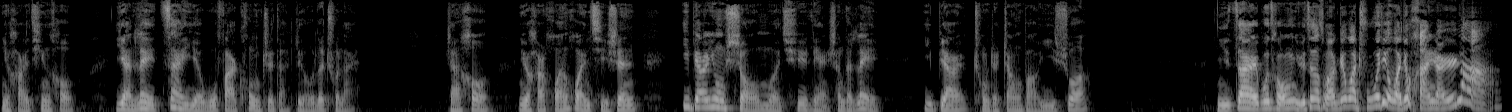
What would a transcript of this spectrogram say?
女孩听后，眼泪再也无法控制的流了出来。然后，女孩缓缓起身，一边用手抹去脸上的泪，一边冲着张宝义说。你再不从女厕所给我出去，我就喊人了。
